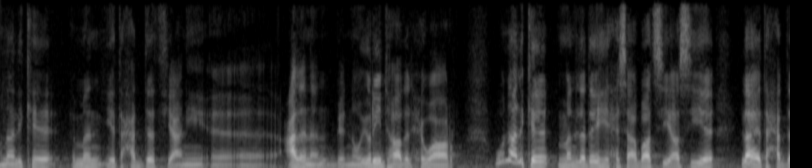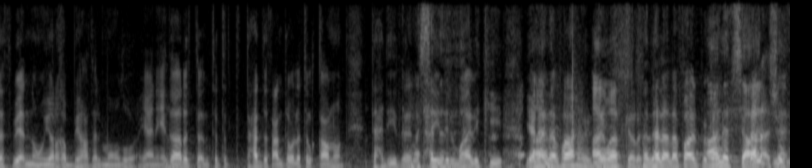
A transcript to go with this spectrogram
هنالك من يتحدث يعني آه، علنا بأنه يريد هذا الحوار وهنالك من لديه حسابات سياسية لا يتحدث بانه يرغب بهذا الموضوع، يعني اذا اردت انت تتحدث عن دوله القانون تحديدا السيد. المالكي يعني أنا, فاهم أنا ما أذكرك لا لا لا فاهم الفكرة. أنا أتساءل. لا لا شوف يعني-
